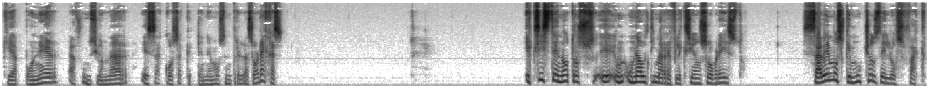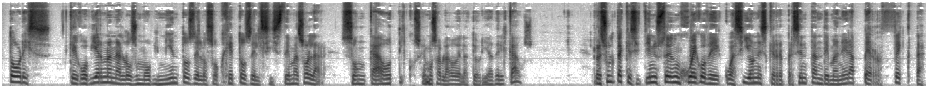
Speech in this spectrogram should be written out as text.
que a poner a funcionar esa cosa que tenemos entre las orejas. Existen otros, eh, una última reflexión sobre esto. Sabemos que muchos de los factores que gobiernan a los movimientos de los objetos del sistema solar son caóticos. Hemos hablado de la teoría del caos. Resulta que si tiene usted un juego de ecuaciones que representan de manera perfecta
